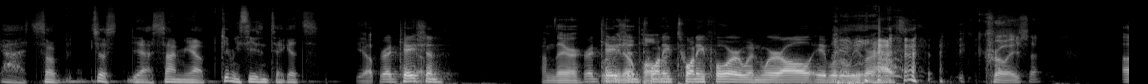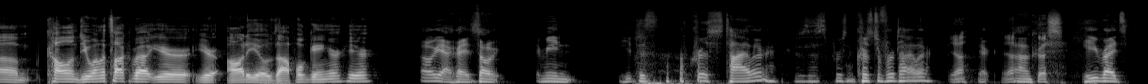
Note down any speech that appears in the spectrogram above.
God, so just yeah, sign me up. Give me season tickets. Yep. Redcation. I'm there. Let know, Redcation 2024 when we're all able to leave our house. Croatia. Um, Colin, do you want to talk about your your audio doppelganger here? oh yeah, okay. So I mean, he, this Chris Tyler, who's this person? Christopher Tyler. Yeah. Yeah. Yeah. Um, Chris. He writes,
